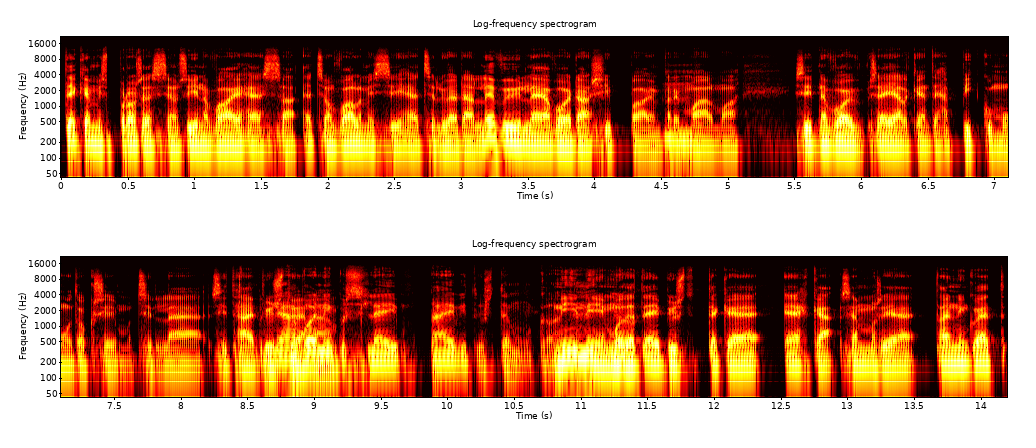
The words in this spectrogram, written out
tekemisprosessi on siinä vaiheessa, että se on valmis siihen, että se lyödään levyille ja voidaan shippaa ympäri mm. maailmaa. Sitten ne voi sen jälkeen tehdä pikkumuutoksia, mutta sillä sitä ei pysty Nehän enää... voi niinku silleen päivitysten mukaan. Niin, niin, mutta et ei pysty tekemään ehkä semmosia, tai niinku, että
